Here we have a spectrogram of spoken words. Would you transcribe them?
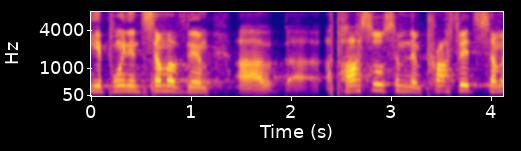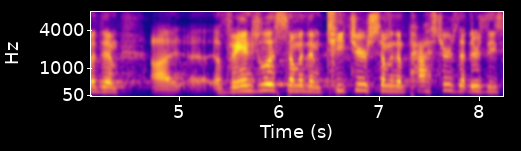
he appointed some of them uh, uh, apostles, some of them prophets, some of them uh, evangelists, some of them teachers, some of them pastors, that there's these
